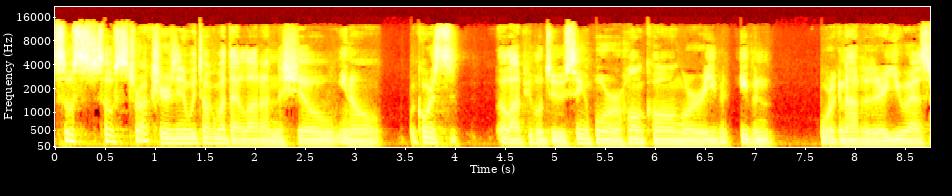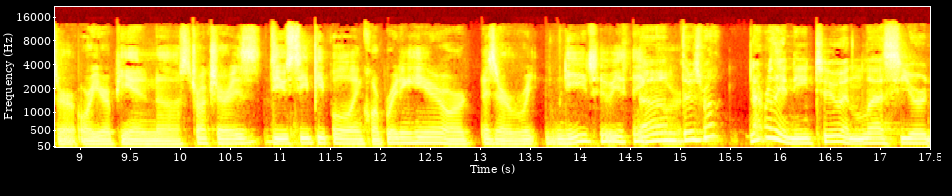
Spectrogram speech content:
So, so structures, you know, we talk about that a lot on the show. You know, of course, a lot of people do Singapore or Hong Kong or even even working out of their U.S. or, or European uh, structure. Is do you see people incorporating here, or is there a re- need to? You think? Um, there's re- not really a need to unless you're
